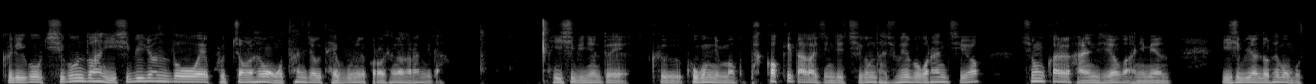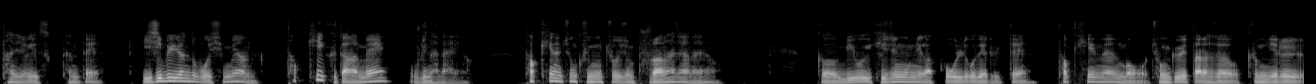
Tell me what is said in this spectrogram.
그리고 지금도 한 21년도에 고점을 회복 못한 지역이 대부분일 거라고 생각을 합니다. 22년도에 그 고금리만큼 팍 꺾이다가 이제 지금 다시 회복을 한 지역, 시온가를 가는 지역 아니면 21년도 회복 못한 지역이 있을 텐데 21년도 보시면 터키 그 다음에 우리나라예요. 터키는 좀 금융 쪽으로 좀 불안하잖아요. 그 미국이 기준금리 갖고 올리고 내릴 때 터키는 뭐 종교에 따라서 금리를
